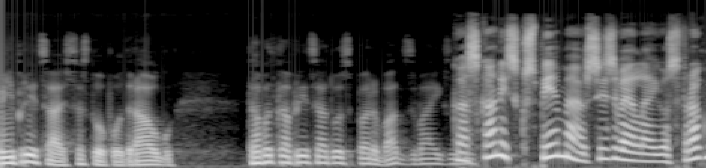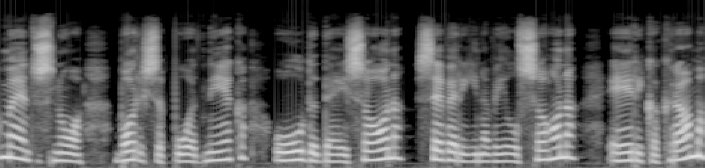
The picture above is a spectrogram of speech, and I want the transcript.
Viņa priecājas sastopot draugu, tāpat kā priecātos par vadzvaigzni. Kā skaniskus piemērus izvēlējos fragmentus no Borisa Podnieka, Ulda Deisona, Severīna Vilsona, Ērika Krama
